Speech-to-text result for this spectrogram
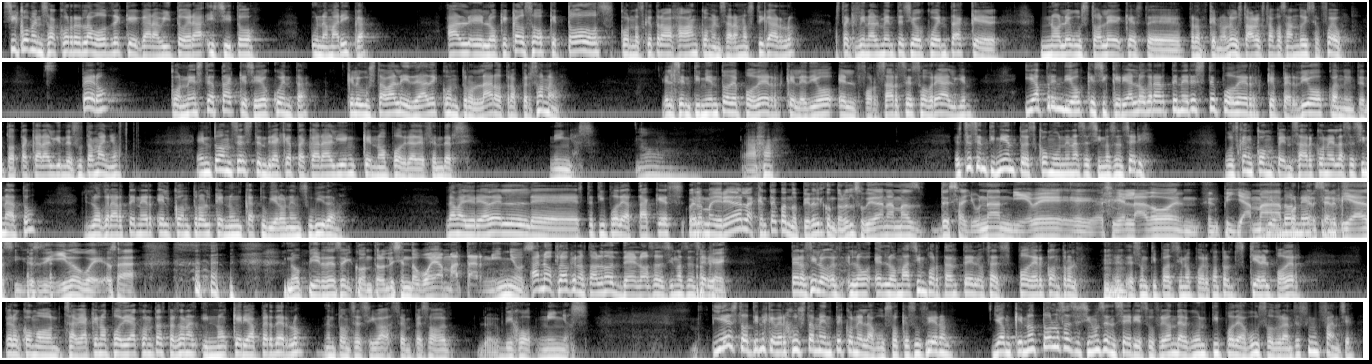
sí comenzó a correr la voz de que Garavito era, y cito, una marica, eh, lo que causó que todos con los que trabajaban comenzaran a hostigarlo, hasta que finalmente se dio cuenta que no le gustó, que, este, que no le gustaba lo que estaba pasando y se fue. Pero con este ataque se dio cuenta que le gustaba la idea de controlar a otra persona. El sentimiento de poder que le dio el forzarse sobre alguien y aprendió que si quería lograr tener este poder que perdió cuando intentó atacar a alguien de su tamaño, entonces tendría que atacar a alguien que no podría defenderse. Niños. No. Ajá. Este sentimiento es común en asesinos en serie. Buscan compensar con el asesinato, lograr tener el control que nunca tuvieron en su vida. La mayoría del- de este tipo de ataques... Güey, la eh, mayoría de la gente cuando pierde el control de su vida nada más desayuna nieve eh, así helado en, en pijama por Netflix. tercer día seguido, güey. O sea, no pierdes el control diciendo voy a matar niños. Ah, no, claro que no está hablando de los asesinos en serie. Ok. Pero sí, lo, lo- lo más importante o sea, es poder control. Es- Es un tipo de asesino poder control, entonces quiere el poder. Pero como sabía que no podía con otras personas y no quería perderlo, entonces iba, se empezó, dijo niños. Y esto tiene que ver justamente con el abuso que sufrieron. Y aunque no todos los asesinos en serie sufrieron de algún tipo de abuso durante su infancia,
